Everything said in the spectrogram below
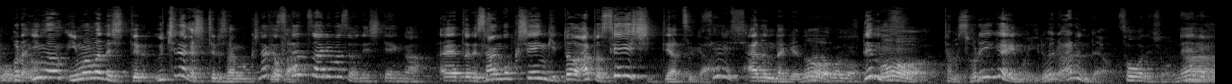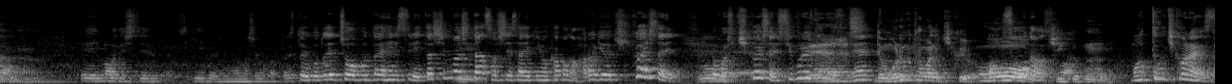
ほら今今まで知ってるうちらが知ってる三国志なんかってさ2つありますよね視点が。えっとね三国志演技とあと正史ってやつがあるんだけどど。でも多分それ以外もいろいろあるんだよ。そうでしょうねでうん。も、えー今まで知ってる聞くも面白かったです。ということで長文大変失礼いたしました、そして最近は過去の腹毛を聞き返したりやっぱ聞き返したりしてくれてるんですね、でも俺もたまに聞くよ。あそうなんですか。聞く。うん。全く聞かないです。い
